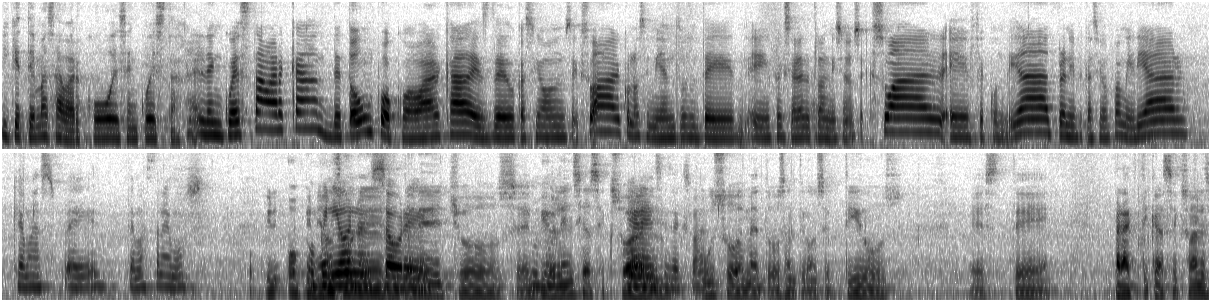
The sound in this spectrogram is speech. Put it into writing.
¿Y qué temas abarcó esa encuesta? La encuesta abarca de todo un poco, abarca desde educación sexual, conocimientos de eh, infecciones de transmisión sexual, eh, fecundidad, planificación familiar, ¿qué más eh, temas tenemos? opiniones sobre, derechos, violencia, sexual, uso de métodos anticonceptivos, este, prácticas sexuales,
